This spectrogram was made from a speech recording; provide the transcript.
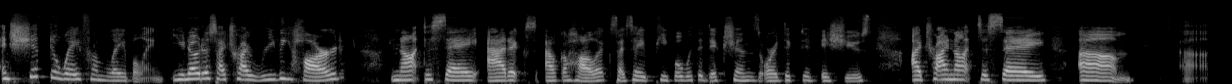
and shift away from labeling. You notice i try really hard not to say addicts alcoholics. I say people with addictions or addictive issues. I try not to say um, uh,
